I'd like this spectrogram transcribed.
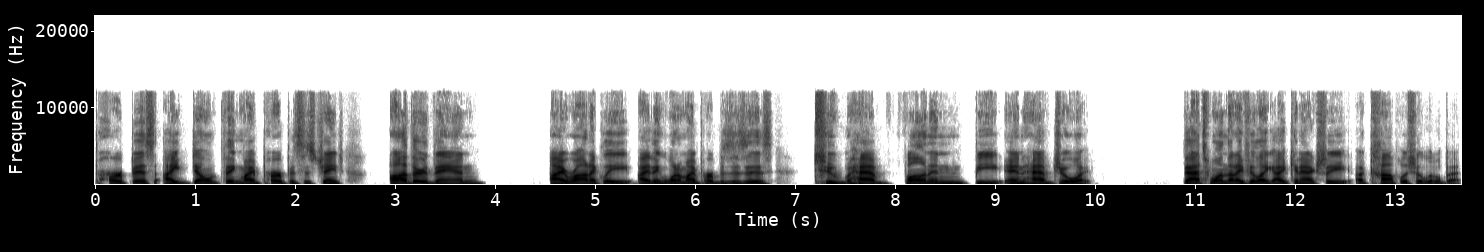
purpose, I don't think my purpose has changed. Other than, ironically, I think one of my purposes is to have fun and be and have joy. That's one that I feel like I can actually accomplish a little bit.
